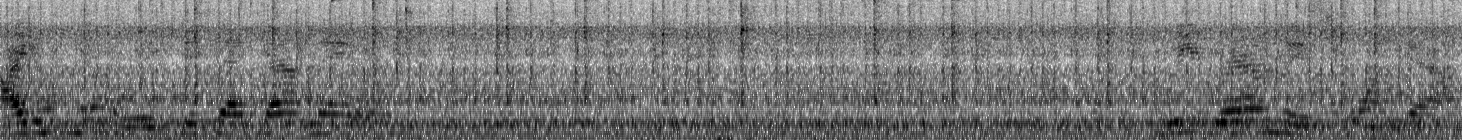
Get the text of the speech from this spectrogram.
I don't know, they did that down there. We ran this one down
